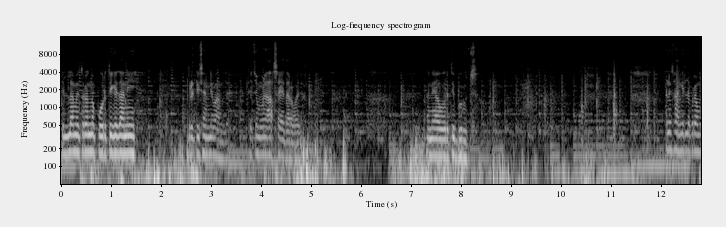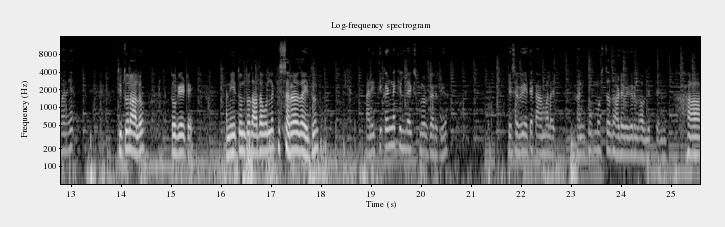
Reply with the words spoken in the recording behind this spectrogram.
किल्ला मित्रांनो पोर्तुगीज आणि ब्रिटिशांनी बांधला आहे त्याच्यामुळे असा आहे दरवाजा. आणि यावरती बुरुज. आणि सांगितल्याप्रमाणे तिथून आलो. तो गेट आहे. आणि इथून तो दादा बोलला की सरळ जा इथून. आणि तिकडनं किल्ला एक्सप्लोअर करते. ते सगळे इथे कामाला आहेत. आणि खूप मस्त झाडं वगैरे लावलेत त्यांनी. हा.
